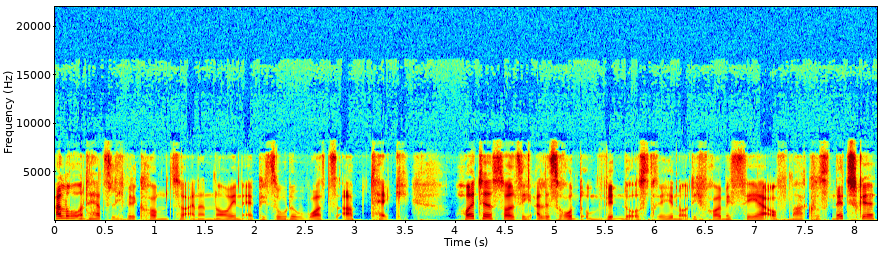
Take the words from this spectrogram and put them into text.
Hallo und herzlich willkommen zu einer neuen Episode WhatsApp Tech. Heute soll sich alles rund um Windows drehen und ich freue mich sehr auf Markus Nitschke.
